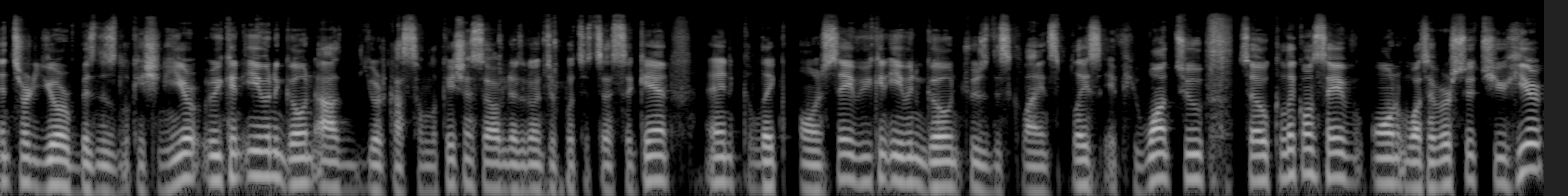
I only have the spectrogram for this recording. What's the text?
enter your business location here. You can even go and add your custom location. So i'm just going to put it test again and click on save. You can even go and choose this client's place if you want to. So click on save on whatever suits you here.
